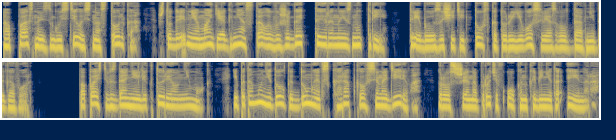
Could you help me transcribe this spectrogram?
Опасность сгустилась настолько, что древняя магия огня стала выжигать Тейрона изнутри, требуя защитить ту, с которой его связывал давний договор. Попасть в здание лектория он не мог, и потому, недолго думая, вскарабкался на дерево, росшее напротив окон кабинета Эйнера.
